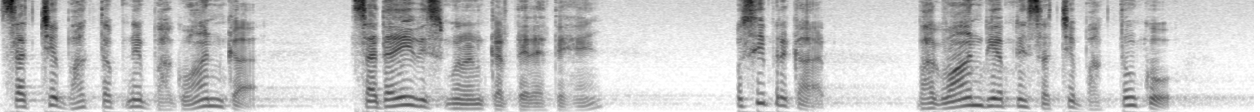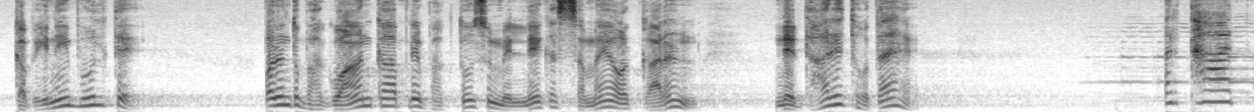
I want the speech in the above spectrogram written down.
सच्चे भक्त अपने भगवान का सदैव स्मरण करते रहते हैं उसी प्रकार भगवान भी अपने सच्चे भक्तों को कभी नहीं भूलते। परंतु भगवान का अपने भक्तों से मिलने का समय और कारण निर्धारित होता है। अर्थात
